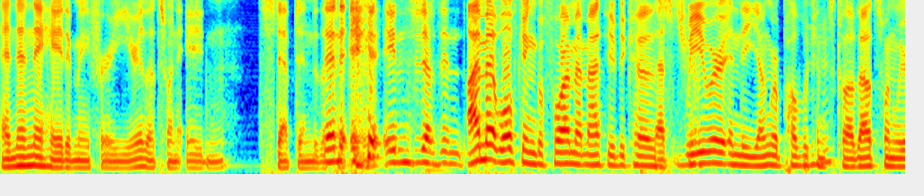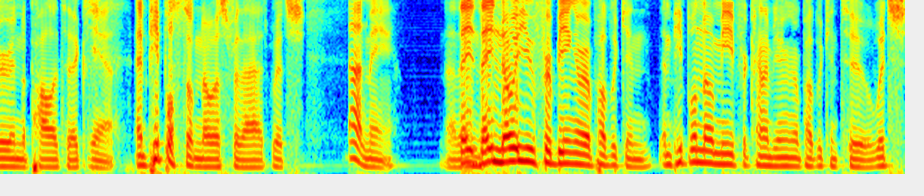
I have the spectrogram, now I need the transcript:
And then they hated me for a year. That's when Aiden stepped into the Then picture. Aiden stepped in. I met Wolfgang before I met Matthew because we were in the Young Republicans mm-hmm. Club. That's when we were into politics. Yeah. and people still know us for that. Which Not me. No, they they know you for being a Republican, and people know me for kind of being a Republican too. Which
